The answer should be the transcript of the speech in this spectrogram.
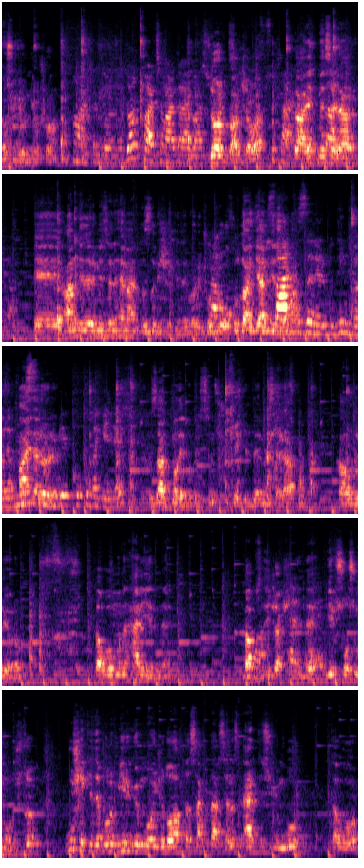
Nasıl görünüyor şu an? Harika görünüyor. Dört parça var galiba şu Dört parça var. Süper. Gayet güzel mesela görünüyor. Ee, annelerimizin hemen hızlı bir şekilde böyle çocuğu Ya, okuldan geldiği güzel zaman kızarır bu değil mi? Böyle mis Aynen gibi öyle. bir koku da gelir. kızartma da yapabilirsiniz. Şu şekilde mesela kaldırıyorum. Tavuğumun her yerini kapsayacak şekilde evet. bir sosum oluştu. Bu şekilde bunu bir gün boyunca dolapta saklarsanız ertesi gün bu tavuğu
